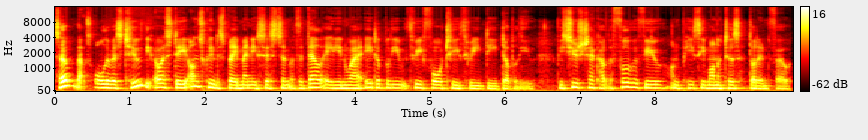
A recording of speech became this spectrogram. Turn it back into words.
So that's all there is to the OSD on-screen display menu system of the Dell Alienware AW3423DW. Be sure to check out the full review on PCmonitors.info.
